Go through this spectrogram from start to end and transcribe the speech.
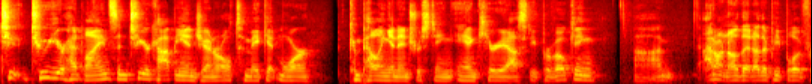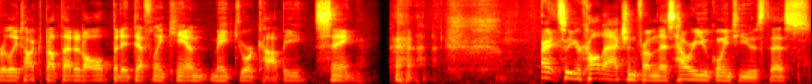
to to your headlines and to your copy in general to make it more compelling and interesting and curiosity provoking. Um, I don't know that other people have really talked about that at all, but it definitely can make your copy sing. all right, so your call to action from this how are you going to use this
